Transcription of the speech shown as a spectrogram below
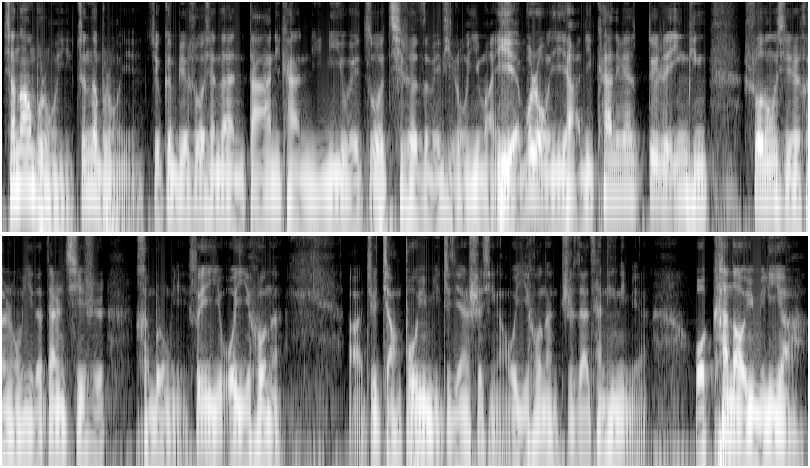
相当不容易，真的不容易，就更别说现在大家你看你你以为做汽车自媒体容易吗？也不容易啊！你看那边对着音频说东西是很容易的，但是其实很不容易。所以我以后呢，啊，就讲剥玉米这件事情啊，我以后呢只在餐厅里面，我看到玉米粒啊，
